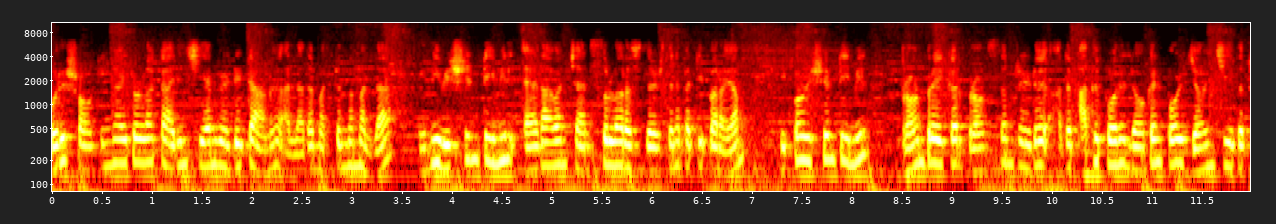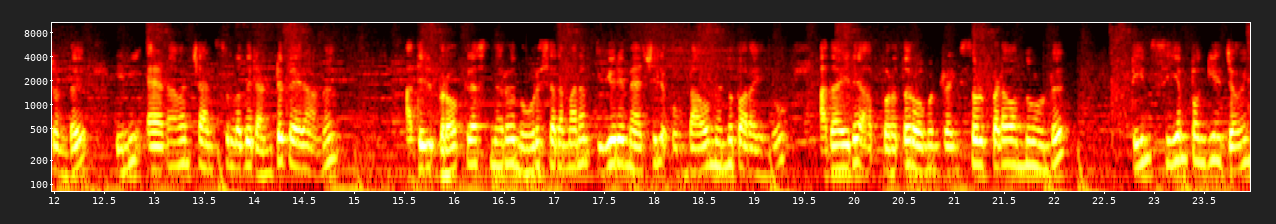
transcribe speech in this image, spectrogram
ഒരു ഷോക്കിംഗ് ആയിട്ടുള്ള കാര്യം ചെയ്യാൻ വേണ്ടിയിട്ടാണ്. അല്ലാതെ മറ്റൊന്നുമല്ല. ഇനി വിഷ്യൻ ടീമിൽ ആഡ് ആവാൻ ചാൻസ് ഉള്ള റെസ്ലേഴ്സിനെ പറ്റി പറയാം. ഇപ്പോൾ വിഷ്യൻ ടീമിൽ ബ്രോൺ ബ്രേക്കർ ബ്രോൺസൺ റീഡ് അത് അതുപോലെ ലോഗൻ പോൾ ജോയിൻ ചെയ്തിട്ടുണ്ട്. ഇനി ആഡ് ആവാൻ ചാൻസ് ഉള്ളത് രണ്ട് പേരാണ്. അതിൽ ബ്രോക്ക് ലെസ്നർ നൂറ് ശതമാനം ഈ ഒരു മാച്ചിൽ ഉണ്ടാവുമെന്ന് പറയുന്നു. അതായത് അപ്പുറത്ത് റോമൻ ഡ്രൈക്സ് ഉൾപ്പെടെ വന്നുകൊണ്ട് ടീം സി എം പങ്കിൽ ജോയിൻ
